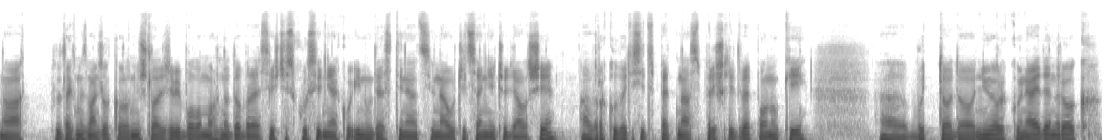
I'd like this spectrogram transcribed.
No a tak sme s manželkou rozmýšľali, že by bolo možno dobré si ešte skúsiť nejakú inú destináciu, naučiť sa niečo ďalšie. A v roku 2015 prišli dve ponuky, e, buď to do New Yorku na jeden rok,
